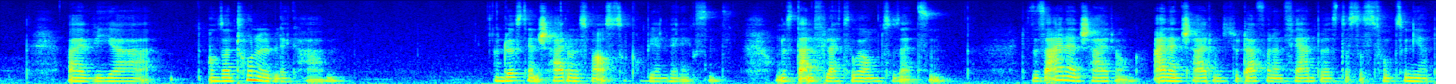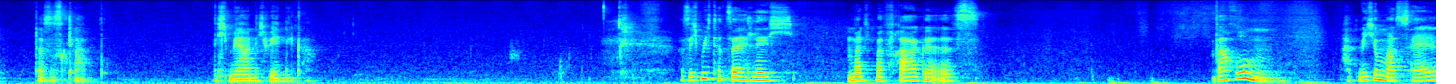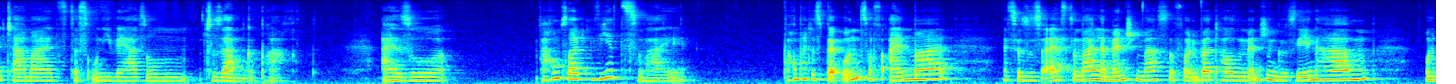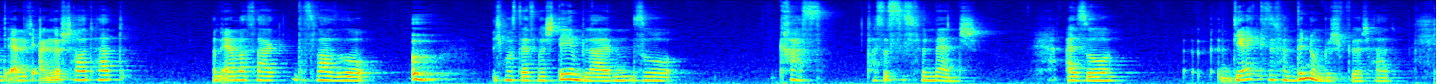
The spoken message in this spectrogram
weil wir unseren Tunnelblick haben. Und du hast die Entscheidung, das mal auszuprobieren wenigstens. Und es dann vielleicht sogar umzusetzen. Das ist eine Entscheidung. Eine Entscheidung, die du davon entfernt bist, dass es funktioniert. Dass es klappt. Nicht mehr und nicht weniger. Was ich mich tatsächlich manchmal frage ist, warum hat mich und Marcel damals das Universum zusammengebracht? Also warum sollten wir zwei? Warum hat es bei uns auf einmal, als wir das erste Mal eine Menschenmasse von über 1000 Menschen gesehen haben und er mich angeschaut hat und er was sagt, das war so, oh, ich musste erstmal stehen bleiben, so krass, was ist das für ein Mensch? Also direkt diese Verbindung gespürt hat.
